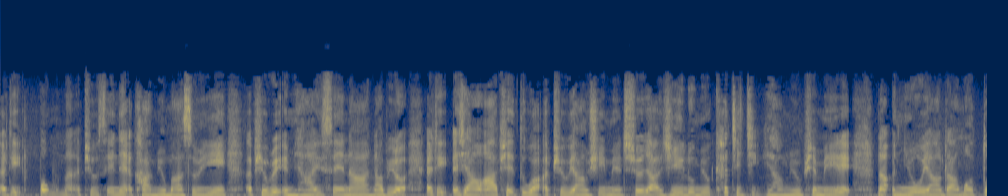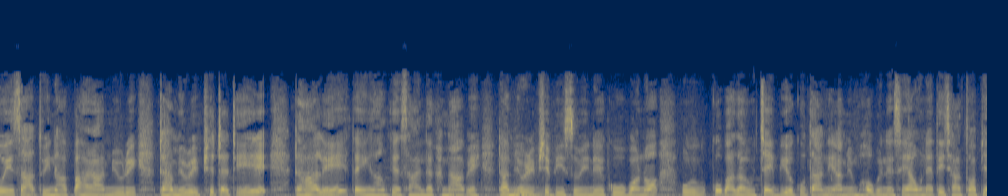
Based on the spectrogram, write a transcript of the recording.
အဲ့ဒီပုံမှန်အဖြူစင်းတဲ့အခါမျိုးမှာဆိုရင်အဖြူတွေအများကြီးစင်းတာနောက်ပြီးတော့အဲ့ဒီအယောင်အားဖြင့် तू ကအဖြူရောင်ရှိမယ်တချို့ကြရေလိုမျိုးခက်ကြည့်ကြည့်ရောင်မျိုးဖြစ်မယ်တဲ့နောက်အညိုရောင်ဒါမှမဟုတ်သွေးစသွေးနာပါတာမျိုးတွေဒါမျိုးတွေဖြစ်တတ်တယ်တဲ့ဒါကလည်းတအိမ်ကောင်းကင်ဆာလက္ခဏာပဲဒါမျိုးတွေဖြစ်ပြီးဆိုရင်လည်းကိုပေါ့နော်ဟိုကိုယ့်ဘာသာကိုကြိတ်ပြီးတော့ကုသနေရမျိုးမဟုတ်ဘဲနဲ့ဆရာဝန်နဲ့တေချာသွားပြ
